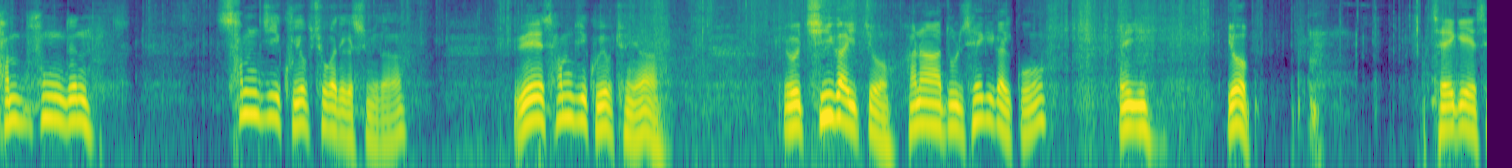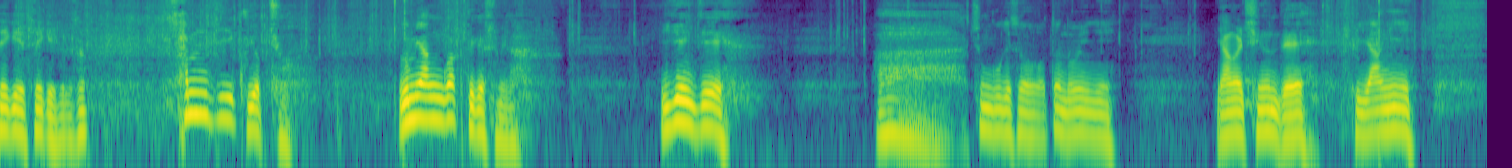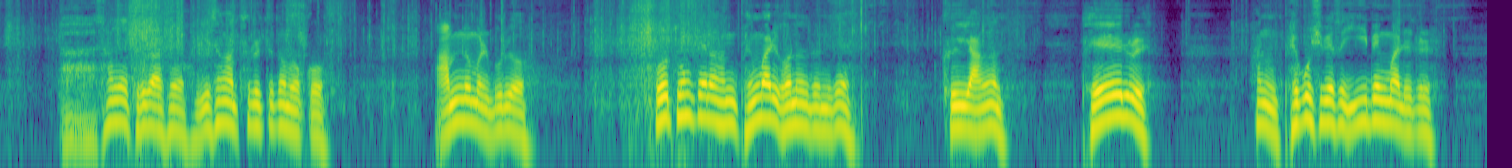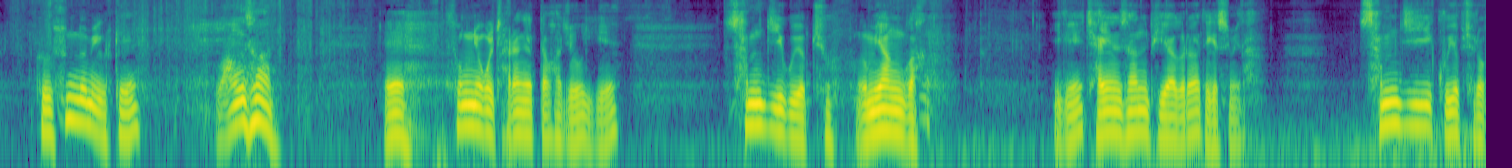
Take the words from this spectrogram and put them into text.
단풍든 삼지 구엽초가 되겠습니다. 왜 삼지 구엽초냐? 요 지가 있죠. 하나, 둘, 세 개가 있고, 이 옆, 세 개, 세 개, 세 개. 그래서 삼지 구엽초. 음양곽 되겠습니다. 이게 이제, 아, 중국에서 어떤 노인이 양을 치는데, 그 양이, 아, 산에 들어가서 이상한 풀을 뜯어먹고, 암놈을 무려 보통 때는 한 100마리 거느르는데 그 양은 배를 한 150에서 200마리를 그 순놈이 그렇게 왕성한 예, 속력을 자랑했다고 하죠. 이게 삼지구엽추 음양곽 이게 자연산 비아그라 되겠습니다. 삼지구엽추로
